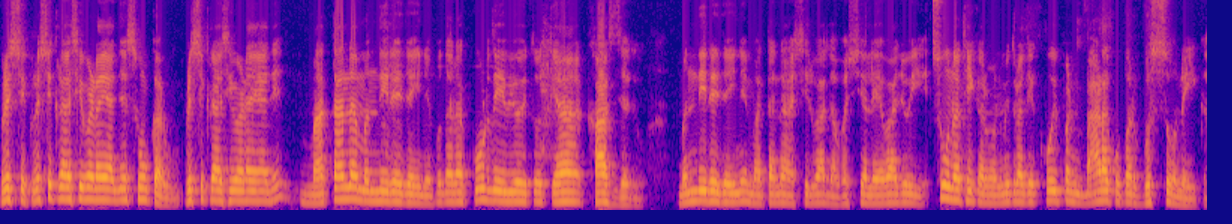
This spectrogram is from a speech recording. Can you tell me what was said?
વૃશ્ચિક વૃશ્ચિક રાશિવાળાએ આજે શું કરવું? વૃશ્ચિક રાશિવાળાએ આજે માતાના મંદિરે જઈને પોતાના કુળદેવી હોય તો ત્યાં ખાસ જજો. મંદિરે જઈને માતાના આશીર્વાદ અવશ્ય લેવા જોઈએ. શું નથી કરવાનું? મિત્રો, આજે કોઈ પણ બાળક ઉપર ગુસ્સો નહીં કર.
